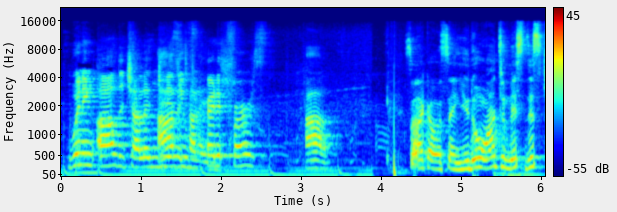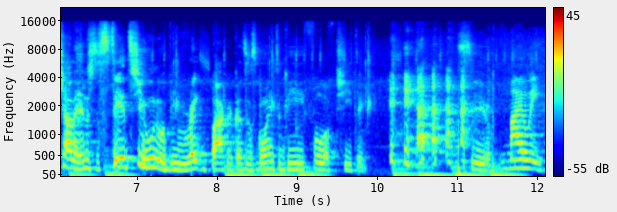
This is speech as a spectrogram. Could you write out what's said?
Winning all the challenges. All the you challenge. heard it first. All. So like I was saying, you don't want to miss this challenge. Stay tuned. We'll be right back because it's going to be full of cheating. See you. My way.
